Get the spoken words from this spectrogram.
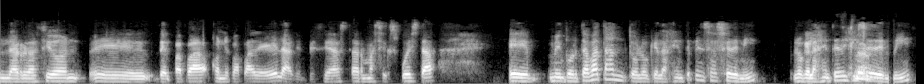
la relación eh, del papá, con el papá de Ela, que empecé a estar más expuesta, eh, me importaba tanto lo que la gente pensase de mí, lo que la gente dijese de mí.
